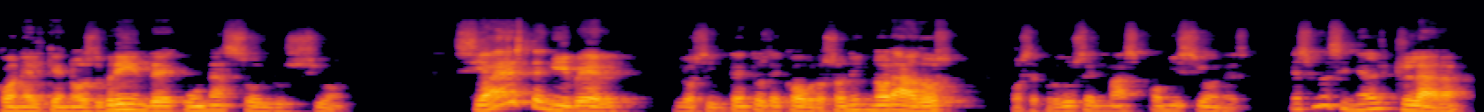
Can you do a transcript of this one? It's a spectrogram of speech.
con el que nos brinde una solución. Si a este nivel los intentos de cobro son ignorados o se producen más comisiones, es una señal clara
